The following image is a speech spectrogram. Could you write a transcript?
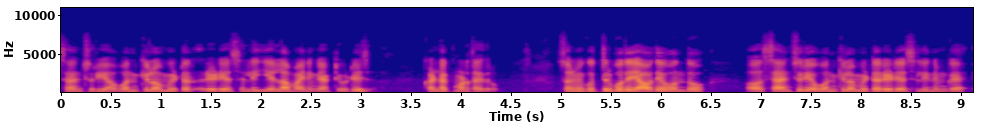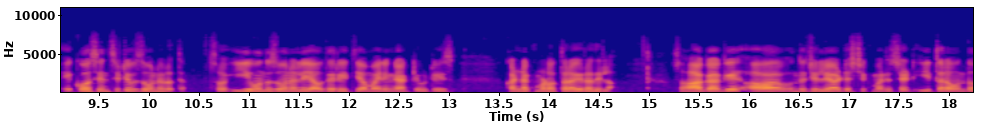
ಸ್ಯಾಂಚುರಿಯ ಒನ್ ಕಿಲೋಮೀಟರ್ ರೇಡಿಯಸಲ್ಲಿ ಈ ಎಲ್ಲ ಮೈನಿಂಗ್ ಆ್ಯಕ್ಟಿವಿಟೀಸ್ ಕಂಡಕ್ಟ್ ಮಾಡ್ತಾಯಿದ್ರು ಸೊ ನಿಮಗೆ ಗೊತ್ತಿರ್ಬೋದು ಯಾವುದೇ ಒಂದು ಸ್ಯಾಂಚುರಿಯ ಒನ್ ಕಿಲೋಮೀಟರ್ ರೇಡಿಯಸಲ್ಲಿ ನಿಮಗೆ ಎಕೋ ಸೆನ್ಸಿಟಿವ್ ಝೋನ್ ಇರುತ್ತೆ. ಸೊ ಈ ಒಂದು ಝೋನಲ್ಲಿ ಯಾವುದೇ ರೀತಿಯ ಮೈನಿಂಗ್ ಆ್ಯಕ್ಟಿವಿಟೀಸ್ ಕಂಡಕ್ಟ್ ಮಾಡೋ ಥರ ಇರೋದಿಲ್ಲ. ಸೊ ಹಾಗಾಗಿ ಆ ಒಂದು ಜಿಲ್ಲೆಯ ಡಿಸ್ಟ್ರಿಕ್ಟ್ ಮ್ಯಾಜಿಸ್ಟ್ರೇಟ್ ಈ ಥರ ಒಂದು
